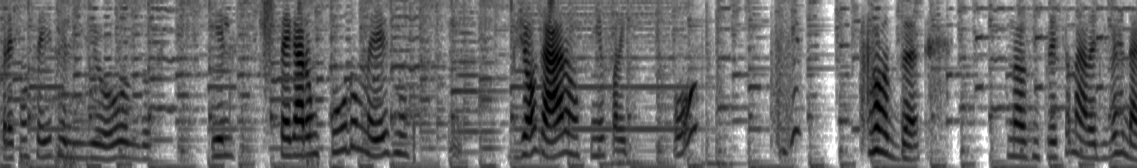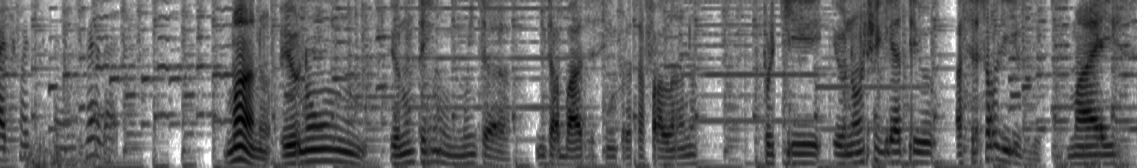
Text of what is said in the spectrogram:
preconceito religioso. E eles pegaram tudo mesmo, jogaram assim. Eu falei, pô, que foda. Nossa, impressionada de verdade com esse filme, de verdade. Mano, eu não, eu não tenho muita, muita base assim para estar tá falando, porque eu não cheguei a ter acesso ao livro, mas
